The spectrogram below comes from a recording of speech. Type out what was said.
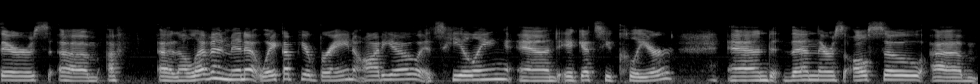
There's um, a an 11 minute wake up your brain audio. It's healing and it gets you clear. And then there's also um,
